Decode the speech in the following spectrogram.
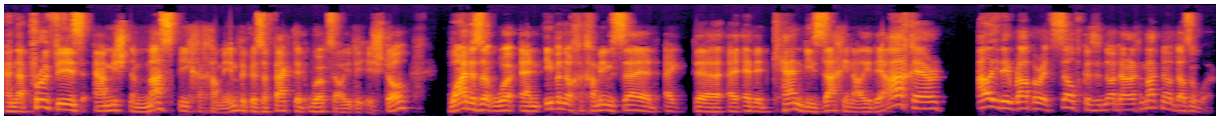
And the proof is our Mishnah must be Chachamim because the fact that it works al yidei ishto. Why does it work? And even though Chachamim said the uh, Eved can be Zachin al yidei acher, al rabber itself because it's no derech makno doesn't work.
